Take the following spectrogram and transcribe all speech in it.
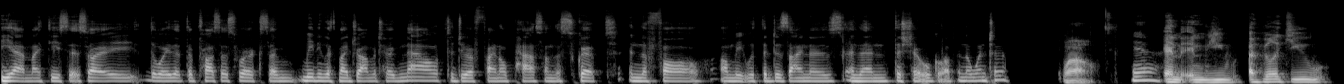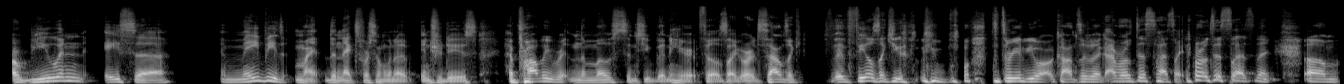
yeah my thesis. So I, the way that the process works, I'm meeting with my dramaturg now to do a final pass on the script. In the fall, I'll meet with the designers, and then the show will go up in the winter. Wow. Yeah. And and you, I feel like you are you and Asa, and maybe th- my the next person I'm going to introduce have probably written the most since you've been here. It feels like, or it sounds like it feels like you, the three of you are constantly like, I wrote this last night. I wrote this last night. Um,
